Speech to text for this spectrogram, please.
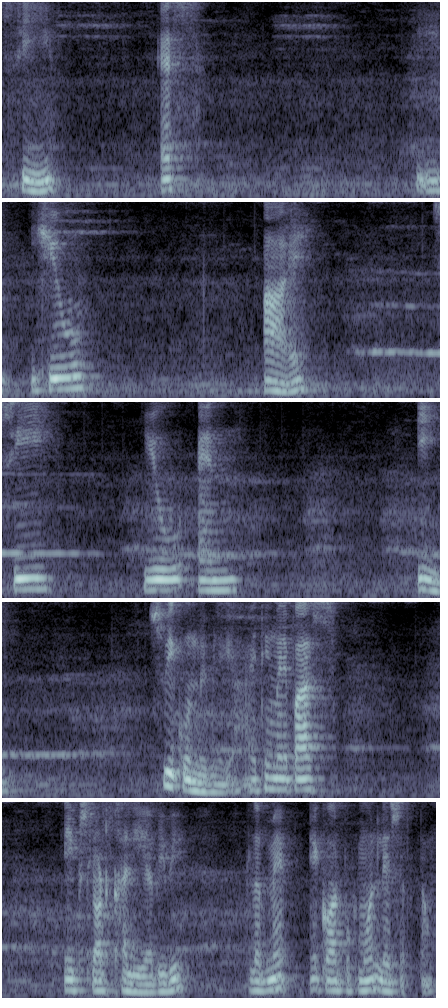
C S U I C U N E Suicune भी मिल गया। आई थिंक मेरे पास एक स्लॉट खाली है अभी भी। मतलब मैं एक और पोकेमोन ले सकता हूँ।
